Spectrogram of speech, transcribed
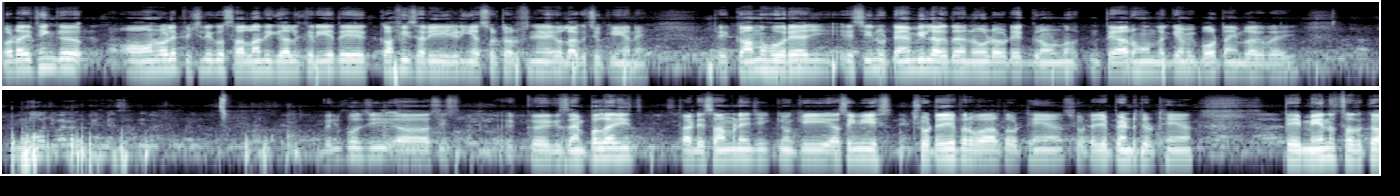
ਬਟ ਆਈ ਥਿੰਕ ਆਉਣ ਵਾਲੇ ਪਿਛਲੇ ਕੁਝ ਸਾਲਾਂ ਦੀ ਗੱਲ ਕਰੀਏ ਤੇ ਕਾਫੀ ਸਾਰੀ ਜਿਹੜੀਆਂ ਐਸੋ ਟਰਫ ਨੇ ਉਹ ਲੱਗ ਚੁੱਕੀਆਂ ਨੇ। ਤੇ ਕੰਮ ਹੋ ਰਿਹਾ ਜੀ ਇਸ ਚੀਜ਼ ਨੂੰ ਟਾਈਮ ਵੀ ਲੱਗਦਾ ਨੋ ਡਾਊਟ ਇੱਕ ਗਰਾਊਂਡ ਤਿਆਰ ਹੋਣ ਲੱਗਿਆ ਵੀ ਬਹੁਤ ਟਾਈਮ ਲੱਗਦਾ ਹੈ ਜੀ। ਨੌਜਵਾਨਾਂ ਨੂੰ ਕੋਈ ਮੈਸੇਜ ਦੇਣਾ ਚਾਹੁੰਦੇ ਬਿਲਕੁਲ ਜੀ ਅਸੀਂ ਇੱਕ ਐਗਜ਼ਾਮਪਲ ਹੈ ਜੀ ਤੁਹਾਡੇ ਸਾਹਮਣੇ ਜੀ ਕਿਉਂਕਿ ਅਸੀਂ ਵੀ ਇਸ ਛੋਟੇ ਜਿਹੇ ਪਰਿਵਾਰ ਤੋਂ ਉੱਠੇ ਹਾਂ ਛੋਟੇ ਜਿਹੇ ਪਿੰਡ ਤੋਂ ਉੱਠੇ ਹਾਂ ਤੇ ਮਿਹਨਤ ਸਦਕਾ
